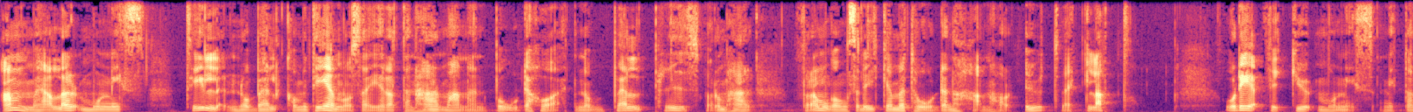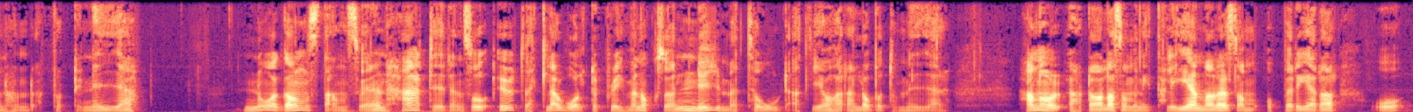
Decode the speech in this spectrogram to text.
anmäler Moniz till Nobelkommittén och säger att den här mannen borde ha ett Nobelpris för de här framgångsrika metoderna han har utvecklat. Och det fick ju Moniz 1949. Någonstans vid den här tiden så utvecklar Walter Freeman också en ny metod att göra lobotomier. Han har hört talas om en italienare som opererar och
